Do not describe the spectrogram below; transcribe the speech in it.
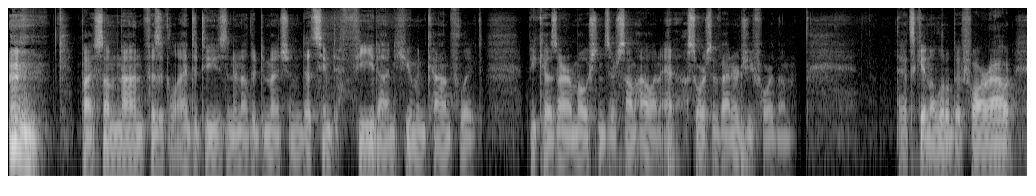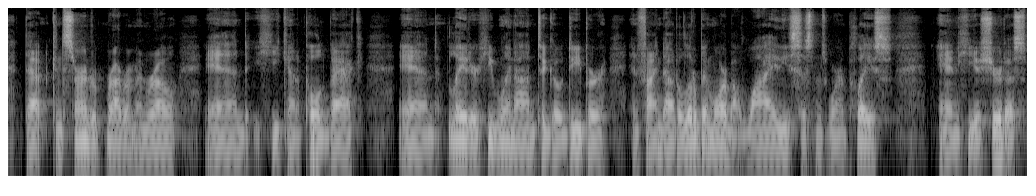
by some non-physical entities in another dimension that seem to feed on human conflict because our emotions are somehow an, a source of energy for them. That's getting a little bit far out. That concerned Robert Monroe, and he kind of pulled back. And later he went on to go deeper and find out a little bit more about why these systems were in place. And he assured us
